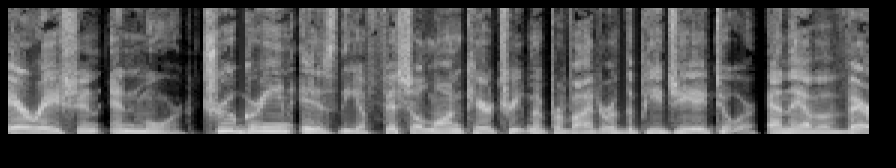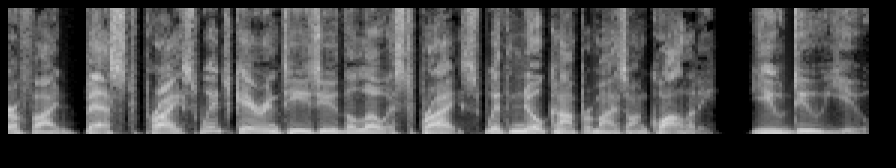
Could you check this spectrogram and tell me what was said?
aeration, and more. TruGreen is the official lawn care treatment provider of the PGA Tour, and they have a verified best price, which guarantees you the lowest price with no compromise on quality. You do you.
